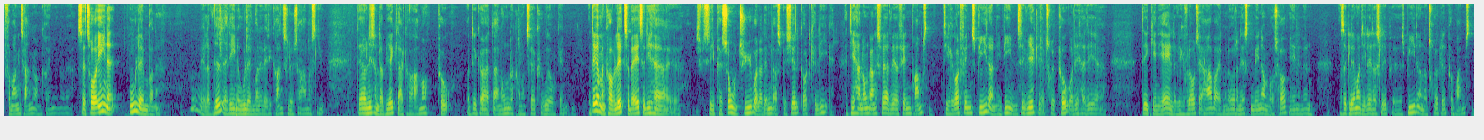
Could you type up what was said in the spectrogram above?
for mange tanker omkring det. Så jeg tror, at en af ulemperne, eller ved, at en af ulemperne ved det grænseløse arbejdsliv, det er jo ligesom, der bliver ikke lagt rammer på, og det gør, at der er nogen, der kommer til at køre ud over kanten. Og det kan man koble lidt tilbage til de her øh, hvis vi siger, persontyper, eller dem, der specielt godt kan lide det. At de har nogle gange svært ved at finde bremsen. De kan godt finde speederen i bilen til virkelig at trykke på, og det her det er, det er genialt, at vi kan få lov til at arbejde med noget, der næsten minder om vores hobby indimellem. Og så glemmer de lidt at slippe øh, speederen og trykke lidt på bremsen.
